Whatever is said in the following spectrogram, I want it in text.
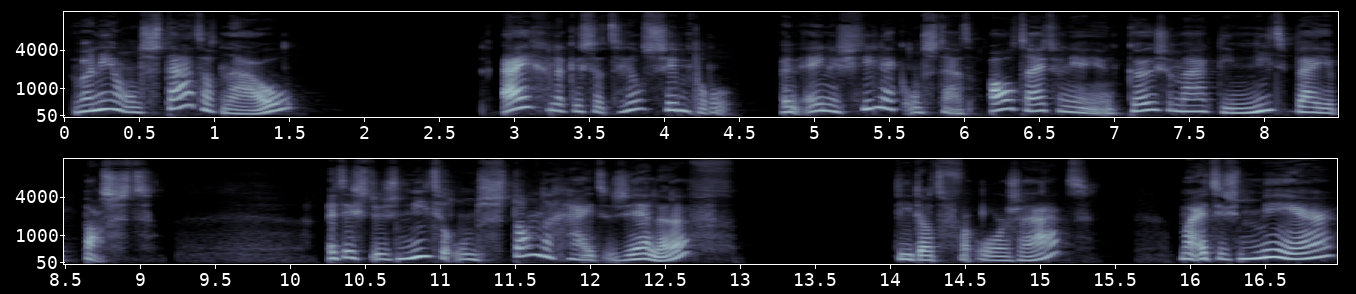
wanneer ontstaat dat nou? Eigenlijk is dat heel simpel. Een energielek ontstaat altijd wanneer je een keuze maakt die niet bij je past. Het is dus niet de omstandigheid zelf die dat veroorzaakt, maar het is meer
